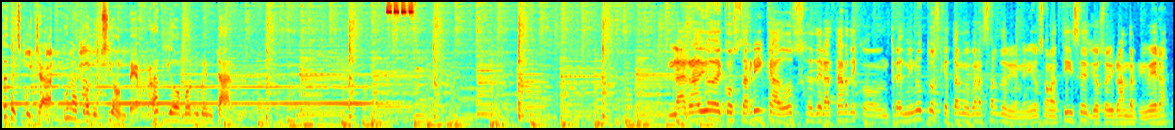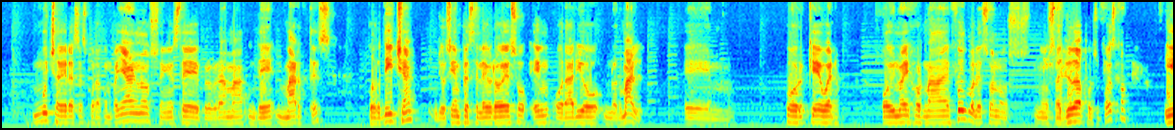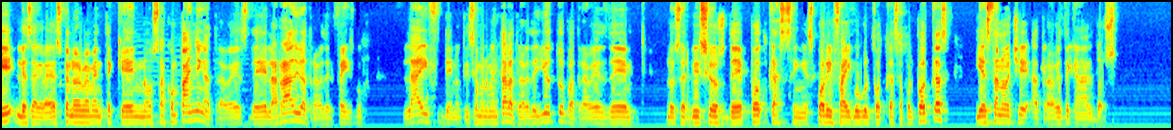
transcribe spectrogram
Usted escucha una producción de Radio Monumental. La radio de Costa Rica, dos de la tarde con tres minutos. ¿Qué tal? Muy buenas tardes, bienvenidos a Matices. Yo soy Randall Rivera. Muchas gracias por acompañarnos en este programa de martes. Por dicha, yo siempre celebro eso en horario normal. Em, porque, bueno, hoy no hay jornada de fútbol, eso nos, nos ayuda, por supuesto. Y les agradezco enormemente que nos acompañen a través de la radio, a través del Facebook live de Noticia Monumental a través de YouTube, a través de los servicios de podcast en Spotify, Google Podcast, Apple Podcast y esta noche a través de Canal 2.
